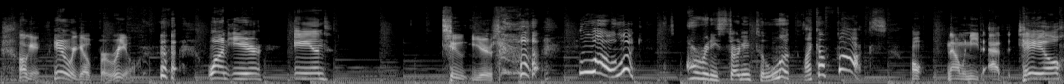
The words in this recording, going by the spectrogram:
okay, here we go for real. one ear and two ears. Whoa, look, it's already starting to look like a fox. Oh, now we need to add the tail.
